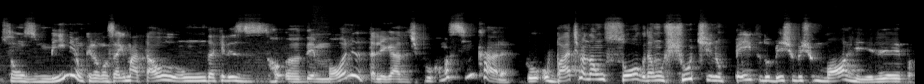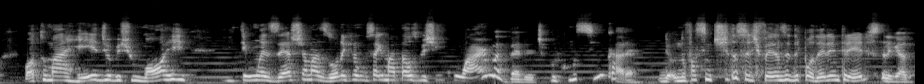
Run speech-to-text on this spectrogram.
são os Minions que não conseguem matar um daqueles uh, demônios, tá ligado? Tipo, como assim, cara? O, o Batman dá um soco, dá um chute no peito do bicho, o bicho morre. Ele bota uma rede, o bicho morre. E tem um exército de Amazônia que não consegue matar os bichinhos com arma, velho. Tipo, como assim, cara? Não faz sentido essa diferença de poder entre eles, tá ligado?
